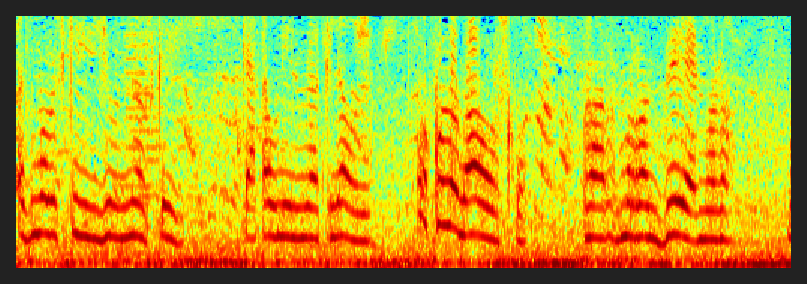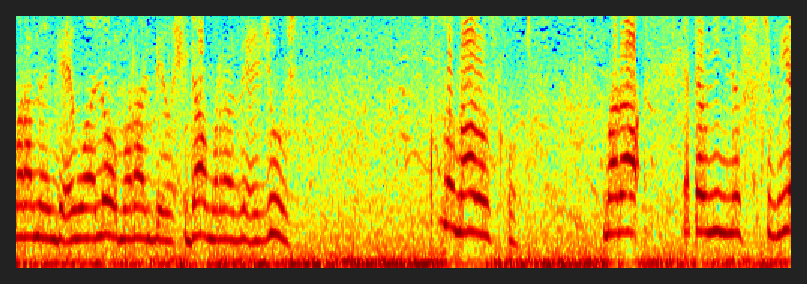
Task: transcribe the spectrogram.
هاد المرات كيجيو الناس كي كيعطيوني الماكلة ولا- وكل نهار رزقو نهار مرة نبيع مرة مرة نبيع والو مرة نبيع وحدة مرة نبيع جوج كل نهار رزقو مرة يعطيوني الناس 600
